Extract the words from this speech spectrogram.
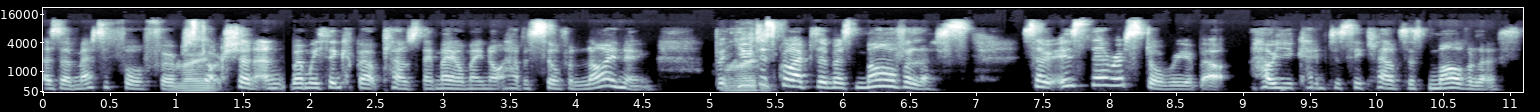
as a metaphor for right. obstruction. And when we think about clouds, they may or may not have a silver lining. But right. you describe them as marvelous. So is there a story about how you came to see clouds as marvelous?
